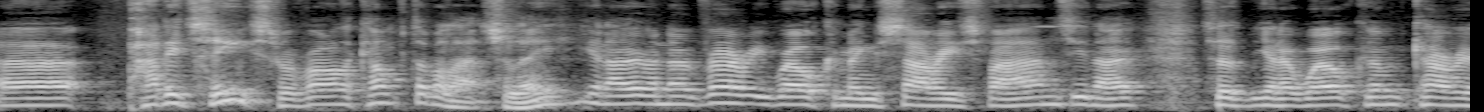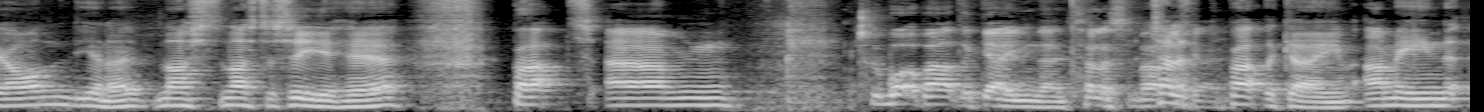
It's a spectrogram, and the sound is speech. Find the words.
uh, padded seats were rather comfortable actually, you know, and a very welcoming Sarries fans, you know, to you know welcome, carry on, you know, nice nice to see you here. But um, so what about the game then? Tell us about tell the us game. about the game. I mean.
